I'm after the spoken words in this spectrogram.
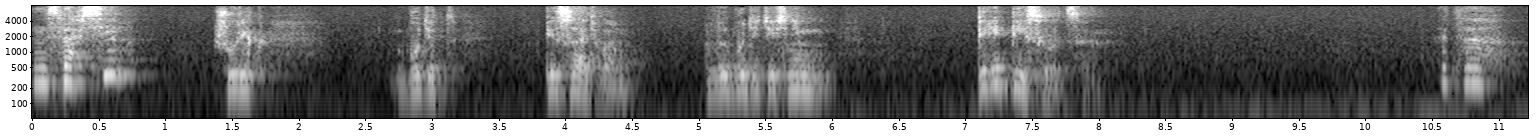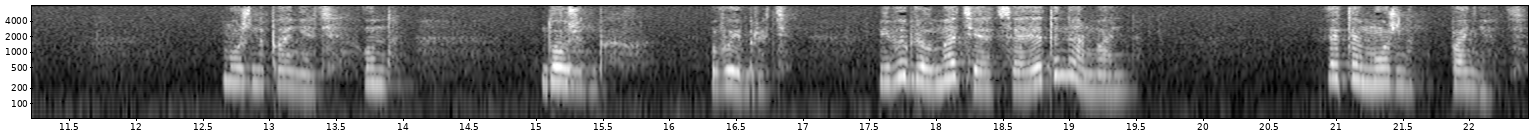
Ну, совсем? Шурик будет писать вам. Вы будете с ним переписываться. Это можно понять. Он должен был выбрать. И выбрал мать и отца. Это нормально. Это можно понять.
